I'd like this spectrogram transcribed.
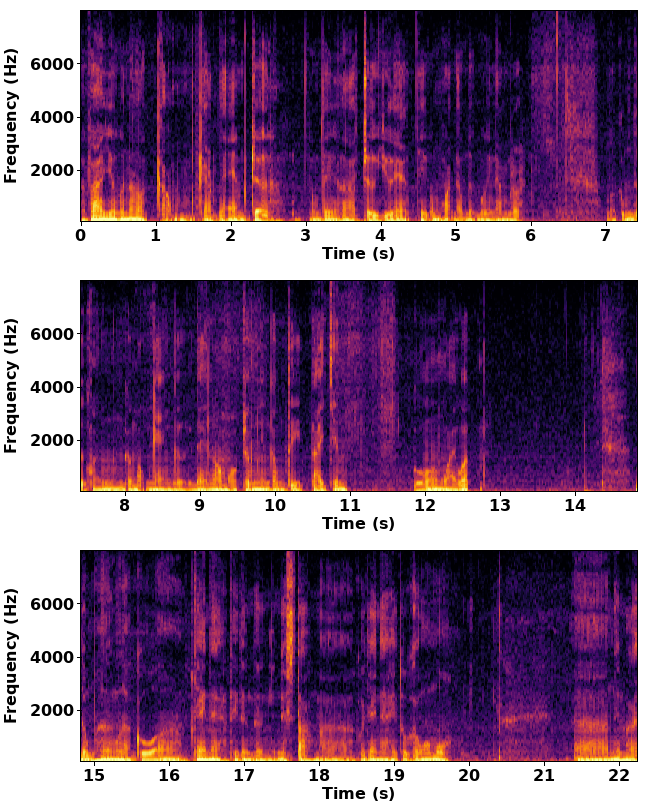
Value của nó là cộng cap là em trừ. Công ty là trừ US thì cũng hoạt động được 10 năm rồi. Và cũng được khoảng gần một ngàn người. Đây là một trong những công ty tài chính của ngoại quốc đúng hơn là của China. Thì thường thường những cái stock mà của China thì tôi không có mua. À, nếu mà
